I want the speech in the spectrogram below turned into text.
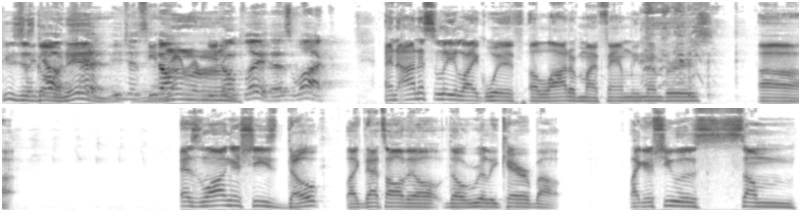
he was just Like, yo, going shit, in. He just he don't he don't play. That's Wog. and honestly, like with a lot of my family members, uh, as long as she's dope, like that's all they'll they'll really care about. Like if she was some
